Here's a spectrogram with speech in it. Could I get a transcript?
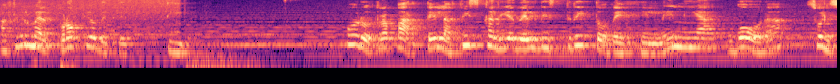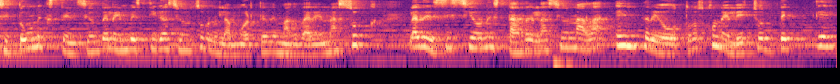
afirma el propio detective. Por otra parte, la Fiscalía del Distrito de Helenia Gora solicitó una extensión de la investigación sobre la muerte de Magdalena Zuc. La decisión está relacionada, entre otros, con el hecho de que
